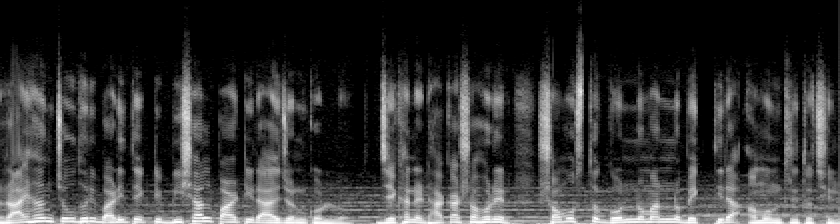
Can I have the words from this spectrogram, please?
রায়হান চৌধুরী বাড়িতে একটি বিশাল পার্টির আয়োজন করল, যেখানে ঢাকা শহরের সমস্ত গণ্যমান্য ব্যক্তিরা আমন্ত্রিত ছিল।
